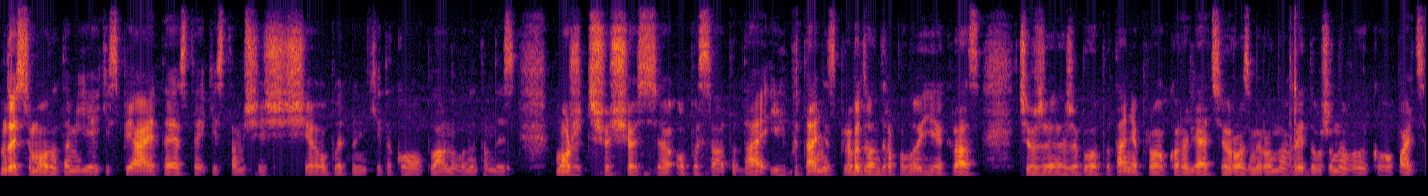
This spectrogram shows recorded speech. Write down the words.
Ну, тобто, умовно, там є якісь PI-тести, якісь там ще ще опитники такого плану, вони там десь можуть щось щось е, описати. Да? І питання з приводу антропології, якраз чи вже вже було питання про кореляцію розміру ноги довжини великого пальця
